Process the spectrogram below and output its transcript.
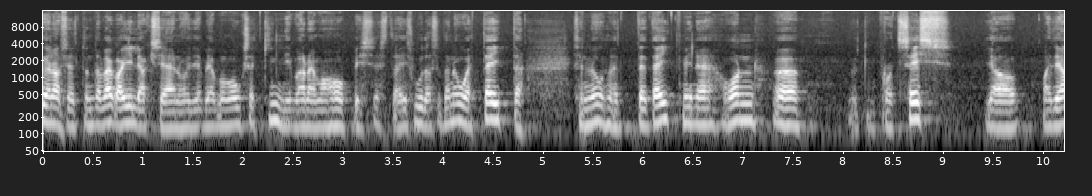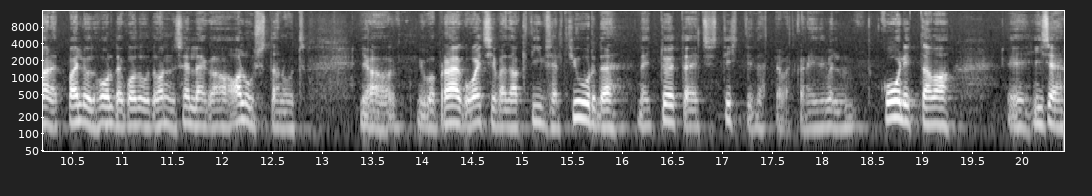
tõenäoliselt on ta väga hiljaks jäänud ja peab oma uksed kinni panema hoopis, sest ta ei suuda seda nõuet täita. selle nõudmete täitmine on ütleme protsess ja ma tean, et paljud hooldekodud on sellega alustanud ja juba praegu otsivad aktiivselt juurde neid töötajaid, sest tihti nad peavad ka neid veel koolitama ise,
